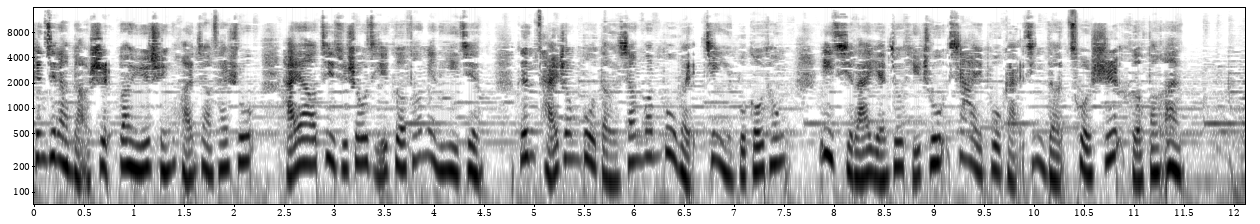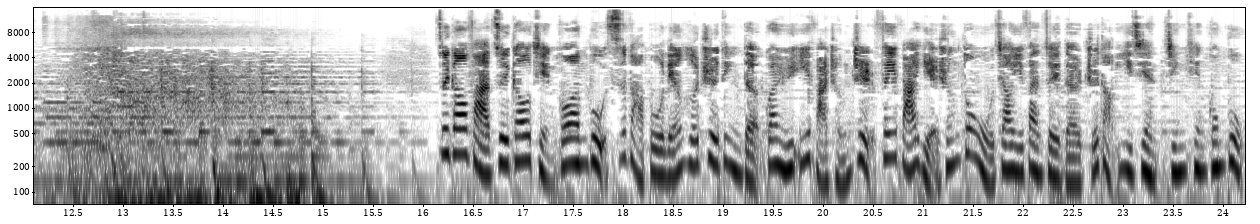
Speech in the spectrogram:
申继亮表示，关于循环教材书，还要继续收集各方面的意见，跟财政部等相关部委进一步沟通，一起来研究提出下一步改进的措施和方案。最高法、最高检、公安部、司法部联合制定的关于依法惩治非法野生动物交易犯罪的指导意见今天公布。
